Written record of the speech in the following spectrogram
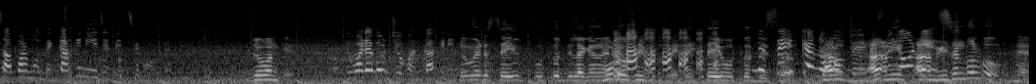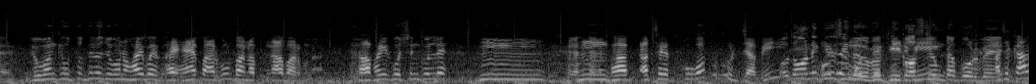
সাফার মধ্যে কাকে নিয়ে যেতে ইচ্ছে করবে? জোবানকে হোয়াট অ্যাবাউট যৌবন? কাকে নিয়ে তুমি একটা সেফ উত্তর দিলা কেন? সেফ উত্তর সেফ কেন হবে? আমি. রিজন বলব? হ্যাঁ। জোবানকে উত্তর দিলে জোবান হয় ভাই ভাই হ্যাঁ পারব বা না- না পারব না। সাফাকে কোশ্চেন করলে হুম হুম ভাব আচ্ছা কত দূর যাবি? ও তো অনেক কিছু চিন্তা করবে কি। কস্টিউমটা পরবে? আচ্ছা কাল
